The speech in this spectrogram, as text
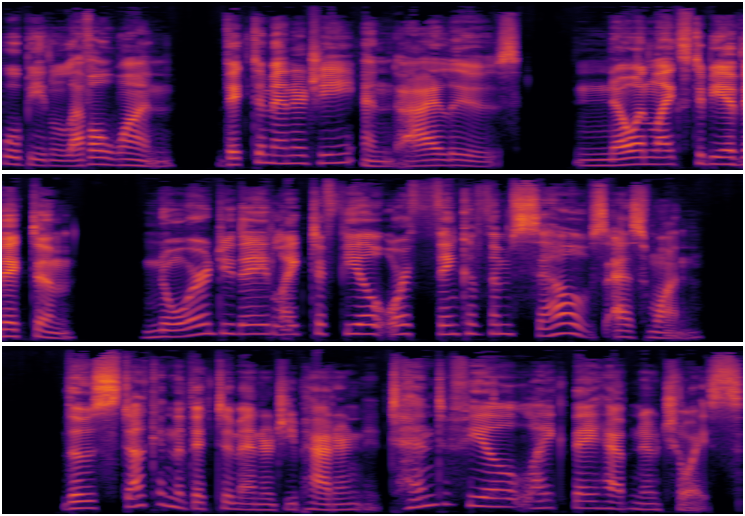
will be level one victim energy and I lose. No one likes to be a victim, nor do they like to feel or think of themselves as one. Those stuck in the victim energy pattern tend to feel like they have no choice.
